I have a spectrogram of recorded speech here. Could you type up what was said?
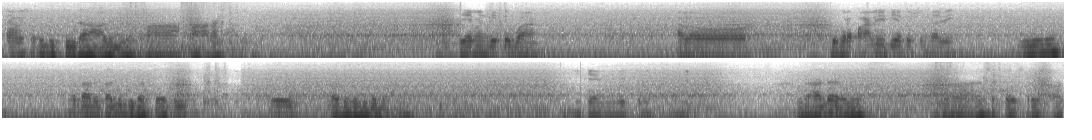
Tahu sih. ditinggalin loh ah parah sih Dia emang gitu bang. Kalau beberapa kali dia tuh sendiri. ini oh, dari tadi juga tuh sih itu gak gitu-gitu banget Iya emang gitu. nggak ada ini ah eksekul prison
